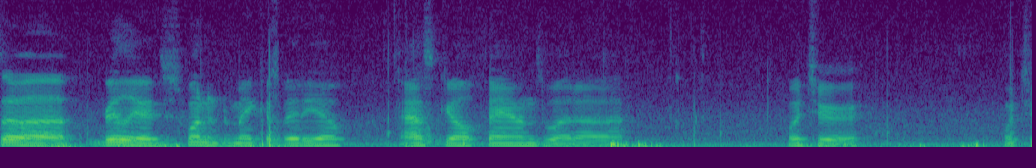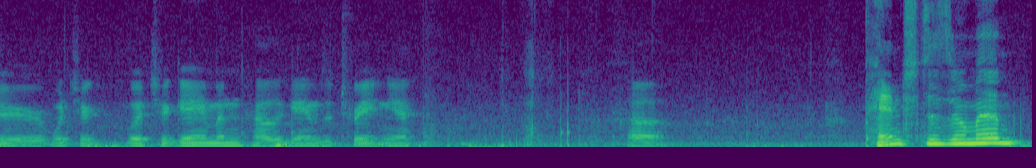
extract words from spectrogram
So, uh, really, I just wanted to make a video, ask y'all fans what, uh, what your, what your, what your, what your gaming, how the games are treating you. Uh, Pinch to zoom in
